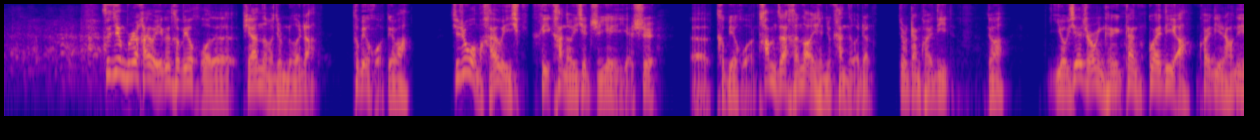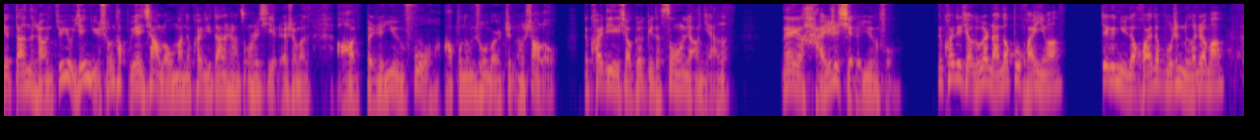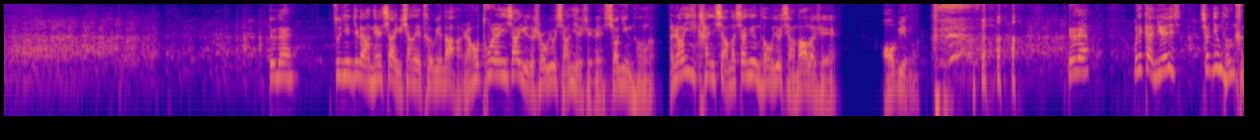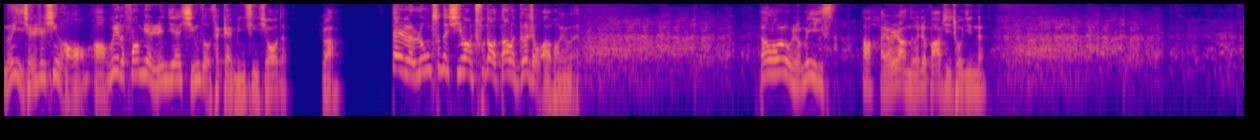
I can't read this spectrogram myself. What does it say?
最近不是还有一个特别火的片子吗？就是哪吒，特别火，对吧？其实我们还有一些可以看到一些职业也是呃特别火，他们在很早以前就看哪吒了，就是干快递的，对吧？有些时候你可以干快递啊，快递，然后那些单子上就有些女生她不愿意下楼嘛，那快递单子上总是写着什么啊，本人孕妇啊，不能出门，只能上楼。那快递小哥给她送了两年了。那个还是写着孕妇，那快递小哥哥难道不怀疑吗？这个女的怀的不是哪吒吗？对不对？最近这两天下雨下的也特别大，然后突然一下雨的时候，我就想起谁来？萧敬腾了。然后一看想到萧敬腾，我就想到了谁？敖丙了，对不对？我就感觉萧敬腾可能以前是姓敖啊，为了方便人间行走才改名姓萧的，是吧？带着了农村的希望出道当了歌手啊，朋友们。当龙有什么意思啊？还要让哪吒扒皮抽筋呢？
